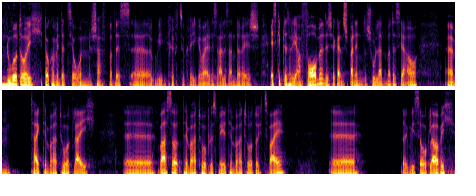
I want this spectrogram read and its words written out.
Nur durch Dokumentation schafft man das äh, irgendwie in den Griff zu kriegen, weil das alles andere ist. Es gibt natürlich auch Formeln, das ist ja ganz spannend, in der Schule lernt man das ja auch. Ähm, Teigtemperatur gleich äh, Wassertemperatur plus Mehltemperatur durch zwei. Äh, irgendwie so, glaube ich.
